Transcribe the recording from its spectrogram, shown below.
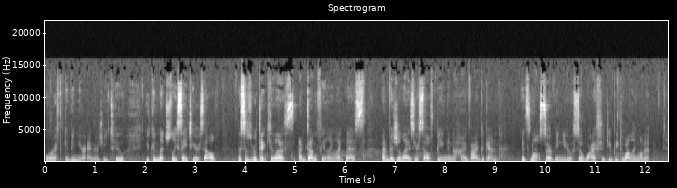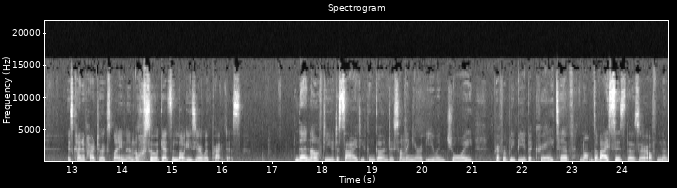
worth giving your energy to, you can literally say to yourself, This is ridiculous, I'm done feeling like this, and visualize yourself being in a high vibe again. It's not serving you, so why should you be dwelling on it? It's kind of hard to explain, and also it gets a lot easier with practice. Then, after you decide, you can go and do something you you enjoy, preferably be a bit creative, not devices. Those are often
